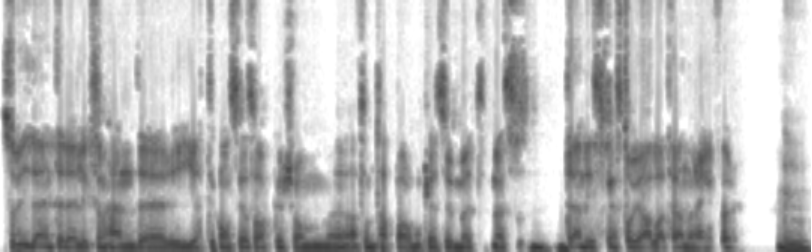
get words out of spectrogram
Såvida inte det liksom händer jättekonstiga saker som att de tappar omklädningsrummet. Men den risken står ju alla tränare inför. Mm.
